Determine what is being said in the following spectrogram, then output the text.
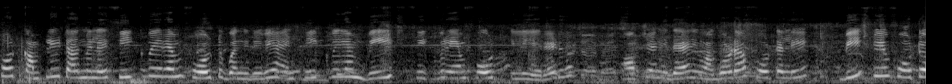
ಫೋರ್ಟ್ ಕಂಪ್ಲೀಟ್ ಆದಮೇಲೆ ಸೀಕ್ವೇರಿಯಂ ಫೋರ್ಟ್ ಬಂದಿದ್ದೀವಿ. And Sinquerim beach Sinquerim fort ಇಲ್ಲಿ ಎರಡು ಆಪ್ಷನ್ ಇದೆ. ನೀವು ಅಗೋಡಾ ಫೋರ್ಟಲ್ಲಿ ಬೀಚ್ ವ್ಯೂ ಫೋಟೋ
